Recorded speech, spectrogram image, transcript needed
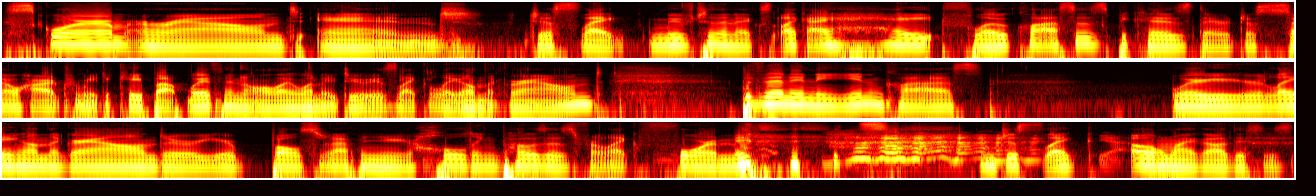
squirm around and just like move to the next. Like, I hate flow classes because they're just so hard for me to keep up with. And all I want to do is like lay on the ground. But then in a yin class, where you're laying on the ground or you're bolstered up and you're holding poses for like four minutes. I'm just like, yeah. oh my God, this is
